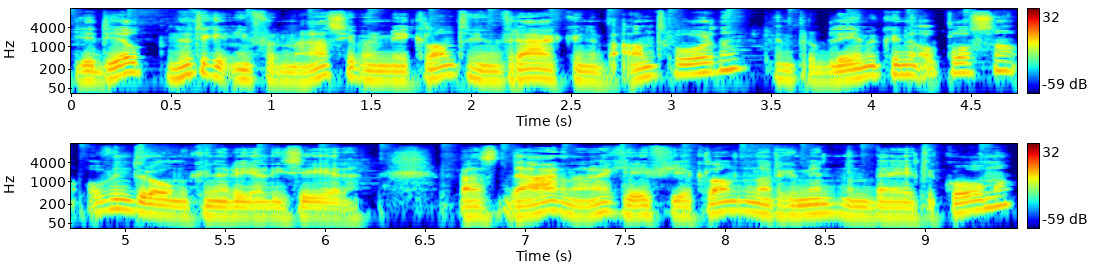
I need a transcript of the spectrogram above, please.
Je deelt nuttige informatie waarmee klanten hun vragen kunnen beantwoorden, hun problemen kunnen oplossen of hun dromen kunnen realiseren. Pas daarna geef je je klanten argumenten om bij je te komen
